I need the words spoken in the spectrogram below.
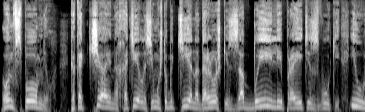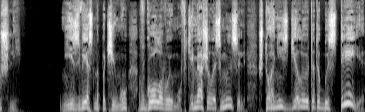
Он вспомнил, как отчаянно хотелось ему, чтобы те на дорожке забыли про эти звуки и ушли. Неизвестно почему в голову ему втемяшилась мысль, что они сделают это быстрее,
